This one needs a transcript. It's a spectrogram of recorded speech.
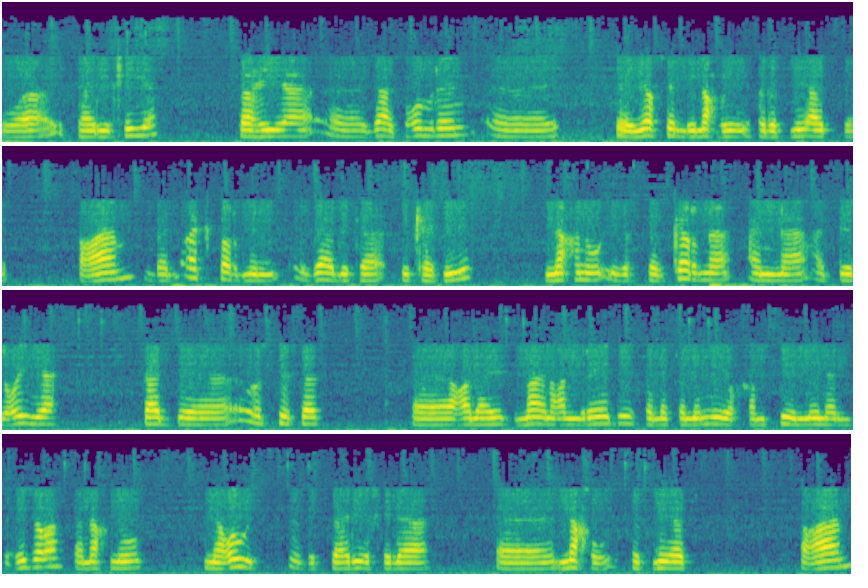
وتاريخية. فهي ذات عمر يصل لنحو 300 عام بل أكثر من ذلك بكثير. نحن إذا استذكرنا أن الدرعية قد اسست آه، على يد مان عمريدي سنة 850 من الهجرة. فنحن نعود بالتاريخ إلى آه، نحو 600 عام.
